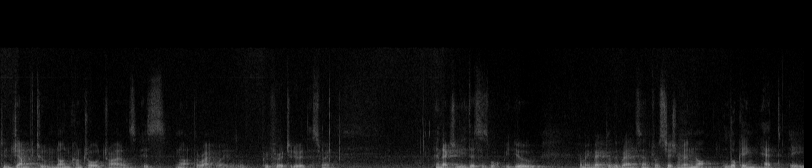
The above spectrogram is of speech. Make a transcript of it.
to jump to non-controlled trials is not the right way. We prefer to do it this way. And actually, this is what we do. Coming back to the Grand Central Station, we're not looking at a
